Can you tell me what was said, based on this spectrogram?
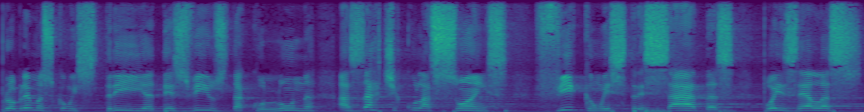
problemas com estria, desvios da coluna, as articulações ficam estressadas, pois elas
